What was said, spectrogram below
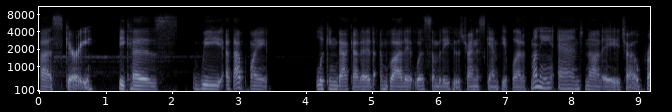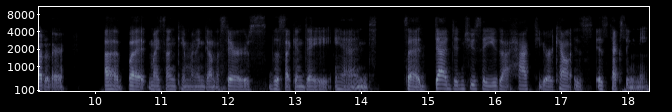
uh, scary because we, at that point, looking back at it, I'm glad it was somebody who was trying to scam people out of money and not a child predator. Uh, but my son came running down the stairs the second day and said, "Dad, didn't you say you got hacked? Your account is is texting me."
